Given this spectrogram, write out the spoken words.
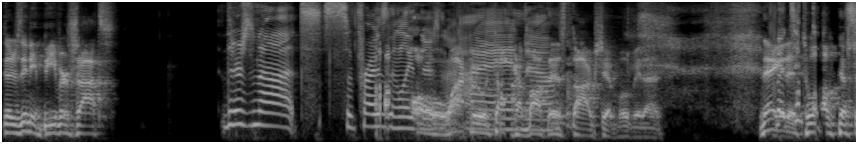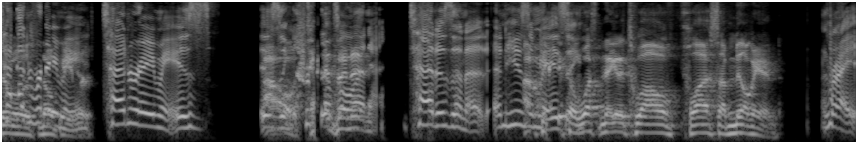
There's any beaver shots? There's not. Surprisingly, oh, there's why not. Why are we talking about this dog shit movie then? Negative twelve because there was Raimi, no. Ted Raimi is is oh, incredible in it? in it. Ted is in it, and he's okay, amazing. So what's negative twelve plus a million? Right,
